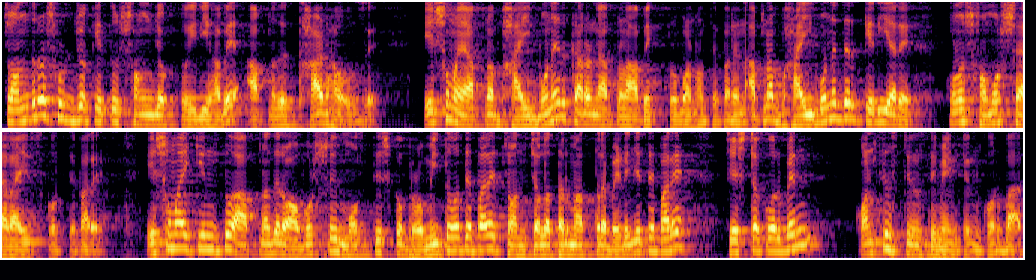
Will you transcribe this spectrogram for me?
চন্দ্র সূর্য কেতুর সংযোগ তৈরি হবে আপনাদের থার্ড হাউসে এ। সময় আপনার ভাই বোনের কারণে আপনারা আবেগপ্রবণ হতে পারেন। আপনার ভাই বোনেদের কেরিয়ারে কোনো সমস্যা অ্যারাইজ করতে পারে। এ সময় কিন্তু আপনাদের অবশ্যই মস্তিষ্ক ভ্রমিত হতে পারে, চঞ্চলতার মাত্রা বেড়ে যেতে পারে। চেষ্টা করবেন কনসিস্টেন্সি মেনটেন করবার।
